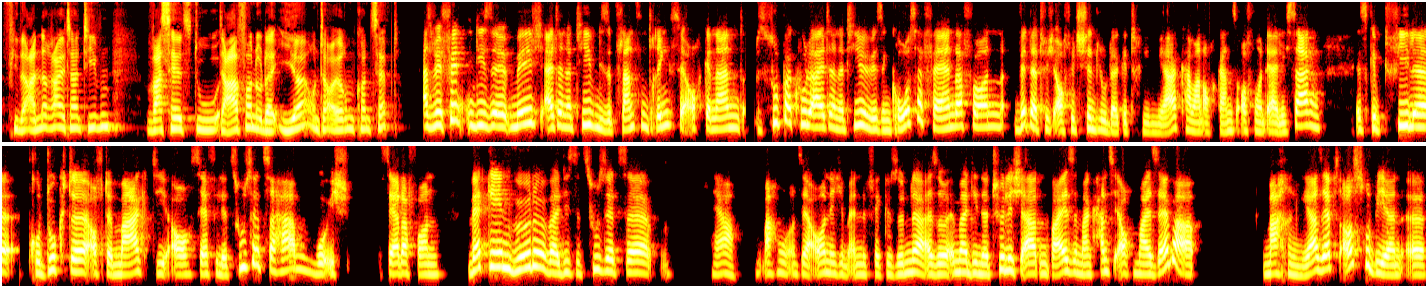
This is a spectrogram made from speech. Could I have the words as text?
viele andere Alternativen. Was hältst du davon oder ihr unter eurem Konzept? Also wir finden diese Milchalternativen, diese Pflanzendrinks ja auch genannt, super coole Alternative. Wir sind großer Fan davon. Wird natürlich auch viel Schindluder getrieben, ja, kann man auch ganz offen und ehrlich sagen. Es gibt viele Produkte auf dem Markt, die auch sehr viele Zusätze haben, wo ich sehr davon weggehen würde, weil diese Zusätze ja, machen uns ja auch nicht im Endeffekt gesünder. Also immer die natürliche Art und Weise. Man kann es ja auch mal selber machen, ja, selbst ausprobieren. Äh,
